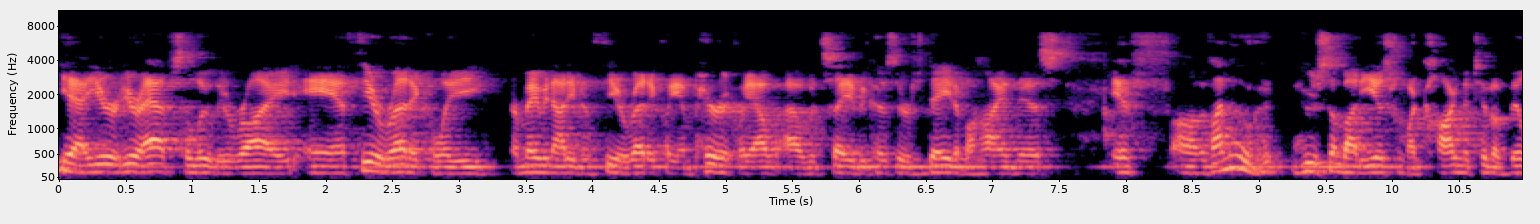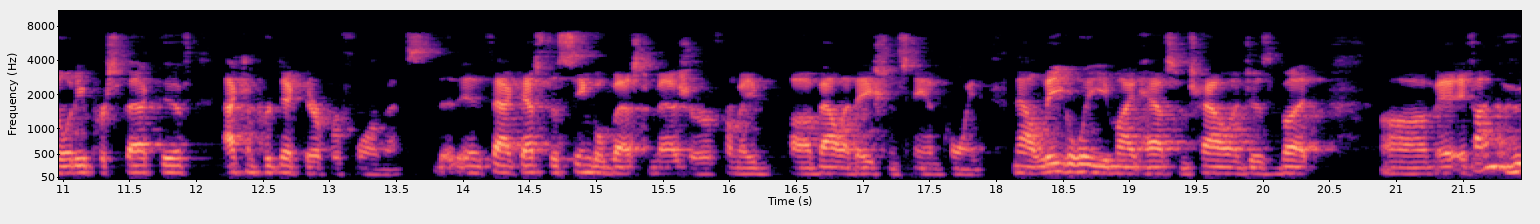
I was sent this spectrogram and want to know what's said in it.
Yeah, you're you're absolutely right. And theoretically, or maybe not even theoretically, empirically, I, I would say because there's data behind this. If um, if I know who somebody is from a cognitive ability perspective, I can predict their performance. In fact, that's the single best measure from a uh, validation standpoint. Now, legally, you might have some challenges, but um, if I know who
